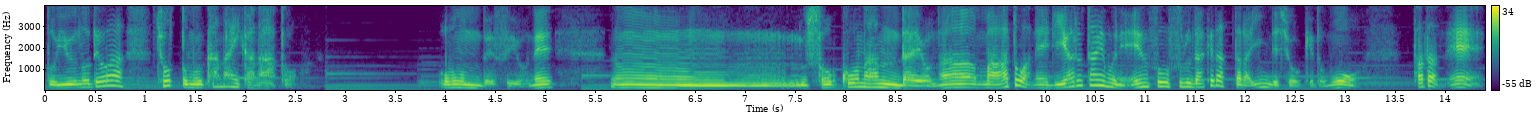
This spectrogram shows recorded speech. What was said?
というのでは、ちょっと向かないかなと思うんですよね。うーん、そこなんだよな。まあ、あとはね、リアルタイムに演奏するだけだったらいいんでしょうけども、ただね、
